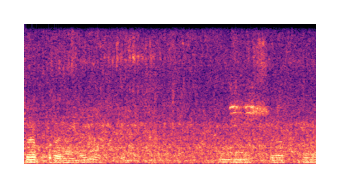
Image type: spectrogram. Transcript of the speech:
সেভ করে দেন সেভ করে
